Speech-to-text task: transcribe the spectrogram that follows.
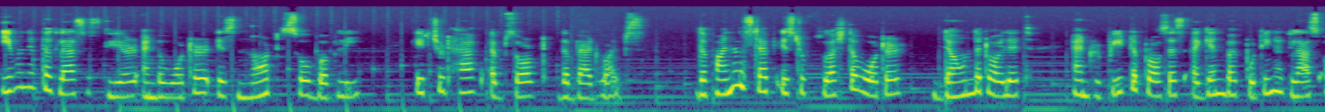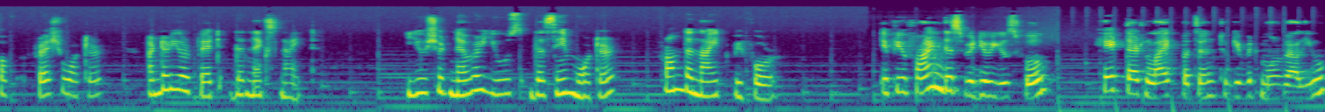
Even if the glass is clear and the water is not so bubbly, it should have absorbed the bad vibes. The final step is to flush the water down the toilet and repeat the process again by putting a glass of fresh water under your bed the next night. You should never use the same water from the night before if you find this video useful, hit that like button to give it more value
